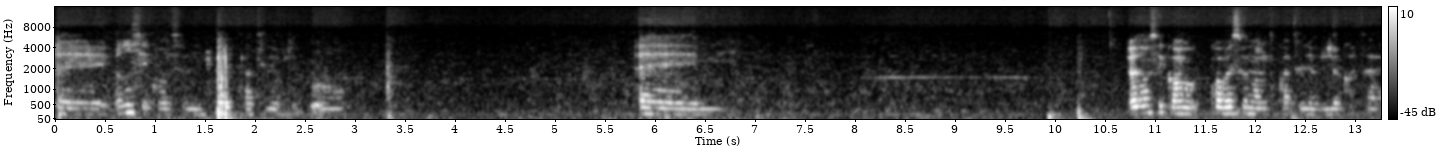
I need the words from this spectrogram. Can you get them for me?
É, eu não sei qual vai ser o livro do. É, não sei qual, qual vai ser o nome do quatro livros de Okotara.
